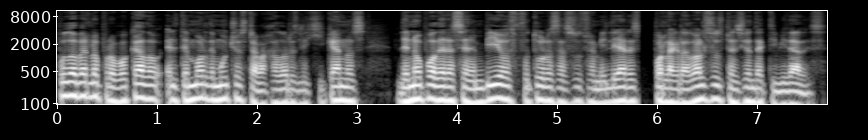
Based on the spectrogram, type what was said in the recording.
pudo haberlo provocado el temor de muchos trabajadores mexicanos de no poder hacer envíos futuros a sus familiares por la gradual suspensión de actividades,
